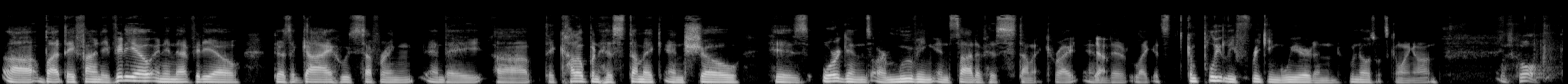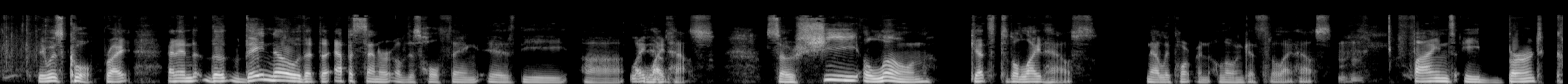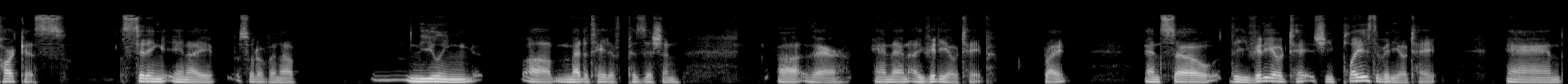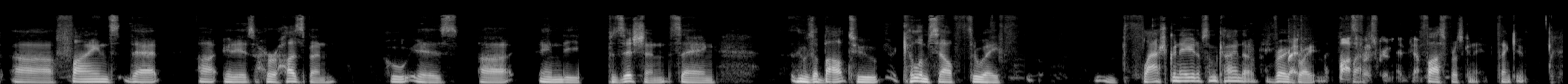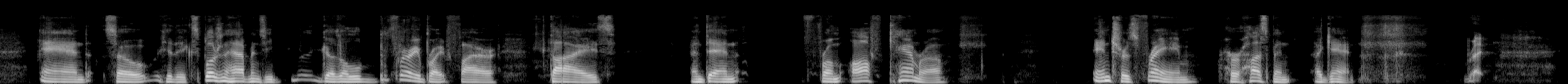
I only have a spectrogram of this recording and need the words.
Uh, but they find a video, and in that video, there's a guy who's suffering and they uh they cut open his stomach and show his organs are moving inside of his stomach right and Yeah. they're like it's completely freaking weird and who knows what's going on It was cool. it was cool right and then the they know that the epicenter of this whole thing is the uh Lighthouse. lighthouse so she alone gets to the lighthouse natalie portman alone gets to the lighthouse Mhm. finds a burnt carcass sitting in a sort of in a kneeling uh, meditative position uh, there, and then a videotape, right? And so the videotape, she plays the videotape and uh, finds that uh, it is her husband who is uh, in the position saying, who's about to kill himself through a f- flash grenade of some kind of very Right. bright Phosphorus flash grenade. Yeah. phosphorus grenade. Thank you. And so he, the explosion happens. He goes a very bright fire, dies, and then from off camera enters frame her husband again. Right.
